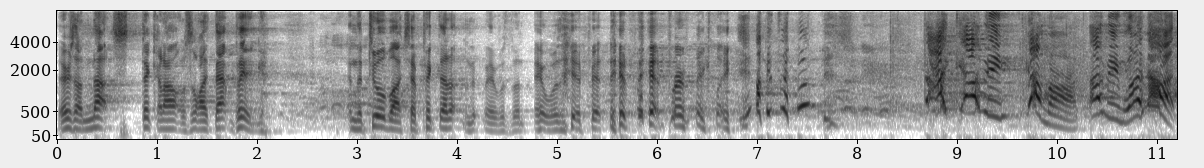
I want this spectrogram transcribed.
there's a nut sticking out, it was like that big. In the toolbox, I picked that up, and it was, it was, it fit, it fit perfectly. I, I mean, come on. I mean, why not?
